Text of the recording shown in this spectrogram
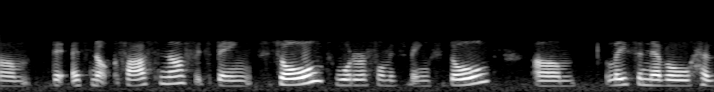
um, it's not fast enough. It's being stalled. Water reform is being stalled. Um, Lisa Neville has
